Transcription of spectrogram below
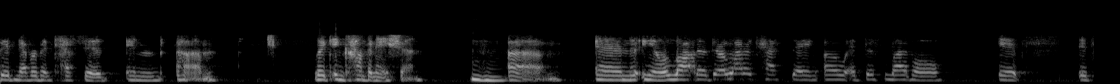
they've never been tested in um, like in combination. Mm-hmm. And you know, a lot of there are a lot of tests saying, oh, at this level, it's it's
